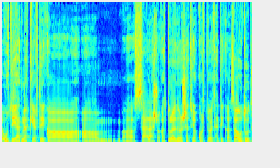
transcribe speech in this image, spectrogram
ott ugye hát megkérték a, a, a szállásnak a tulajdonosát, hogy akkor tölthetik az autót,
